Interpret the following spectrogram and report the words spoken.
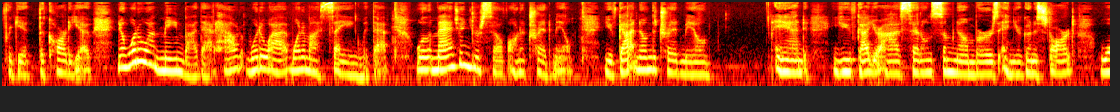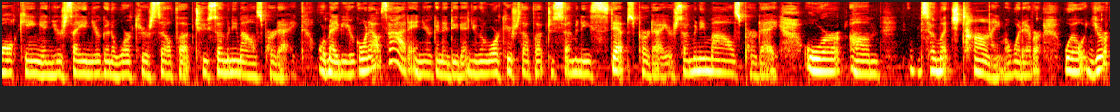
forget the cardio. Now, what do I mean by that? How what do I what am I saying with that? Well, imagine yourself on a treadmill. You've gotten on the treadmill and you've got your eyes set on some numbers and you're going to start walking and you're saying you're going to work yourself up to so many miles per day or maybe you're going outside and you're going to do that and you're going to work yourself up to so many steps per day or so many miles per day or um, so much time or whatever well your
